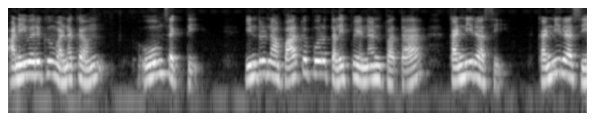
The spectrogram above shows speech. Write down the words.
அனைவருக்கும் வணக்கம். ஓம் சக்தி. இன்று நான் பார்க்க போகிற தலைப்பு என்னன்னு பார்த்தா கன்னிராசி. கன்னிராசி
